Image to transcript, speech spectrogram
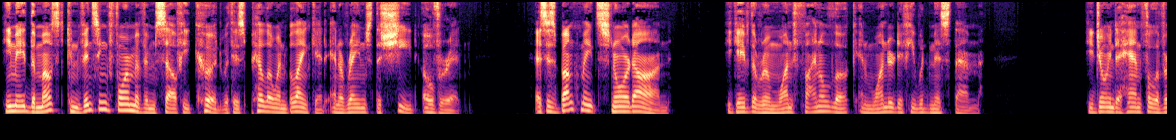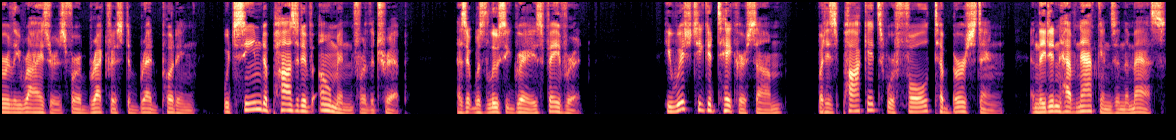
he made the most convincing form of himself he could with his pillow and blanket and arranged the sheet over it. As his bunkmates snored on, he gave the room one final look and wondered if he would miss them. He joined a handful of early risers for a breakfast of bread pudding, which seemed a positive omen for the trip, as it was Lucy Gray's favorite. He wished he could take her some, but his pockets were full to bursting, and they didn't have napkins in the mess.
